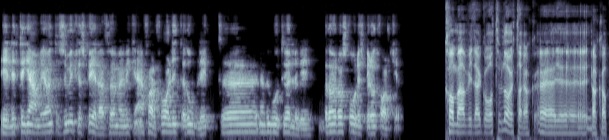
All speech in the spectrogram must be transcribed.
det är lite grann, vi har inte så mycket att spela för men vi kan i alla fall få ha lite roligt eh, när vi går till Ullevi. Bra då skådespel åt folket. Kommer han vilja gå till Blåvitt eh, Jakob?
